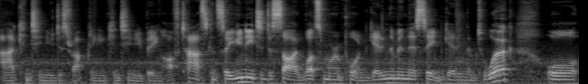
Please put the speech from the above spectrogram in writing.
uh, continue disrupting and continue being off task. And so you need to decide what's more important getting them in their seat and getting them to work or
